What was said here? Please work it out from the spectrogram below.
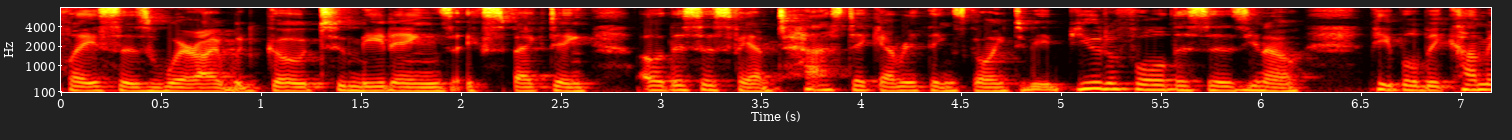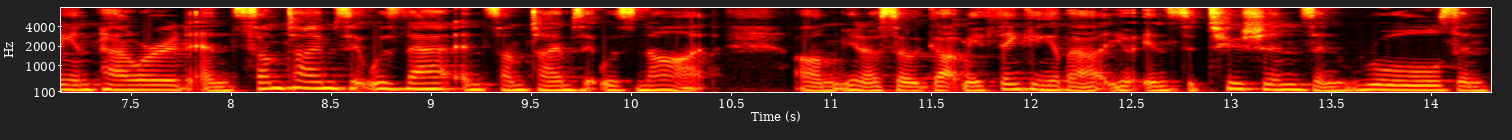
places where I would go to meetings expecting, oh, this is fantastic. Everything's going to be beautiful. This is, you know, people becoming empowered. And sometimes it was that, and sometimes it was not. Um, you know, so it got me thinking about you know, institutions and rules and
